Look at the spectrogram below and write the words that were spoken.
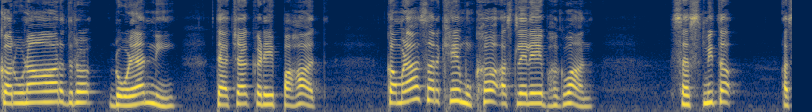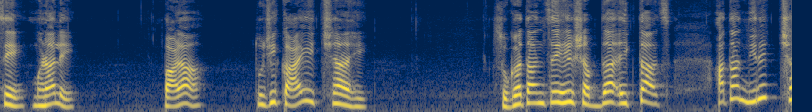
करुणार्द्र डोळ्यांनी त्याच्याकडे पाहत कमळासारखे मुख असलेले भगवान सस्मित असे म्हणाले बाळा तुझी काय इच्छा आहे? सुगतांचे हे शब्द ऐकताच आता निरीच्छ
